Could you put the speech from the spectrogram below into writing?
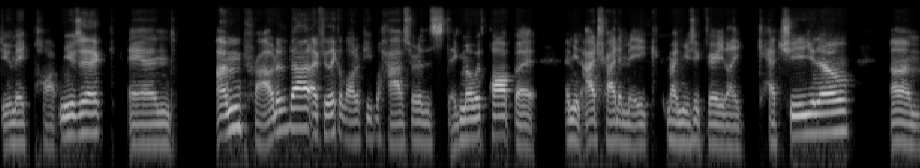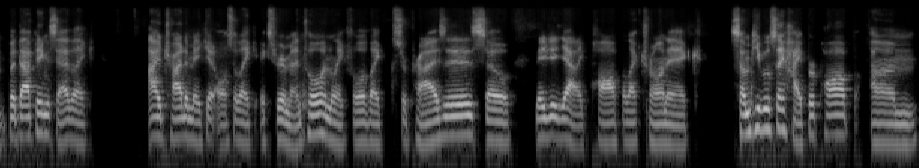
do make pop music and I'm proud of that. I feel like a lot of people have sort of the stigma with pop, but I mean, I try to make my music very like catchy, you know? Um, but that being said, like I try to make it also like experimental and like full of like surprises. So maybe yeah, like pop, electronic. Some people say hyper pop. Um,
